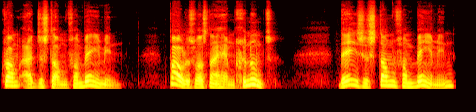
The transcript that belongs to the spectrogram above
kwam uit de stam van Benjamin. Paulus was naar hem genoemd. Deze stam van Benjamin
